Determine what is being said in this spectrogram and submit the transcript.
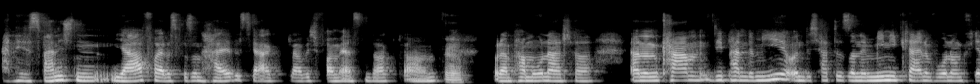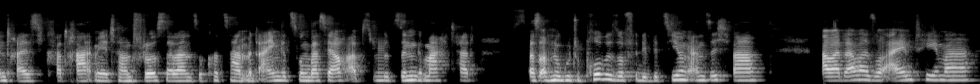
Ah nee, das war nicht ein Jahr vorher, das war so ein halbes Jahr, glaube ich, vor dem ersten Lockdown. Ja. Oder ein paar Monate. Und dann kam die Pandemie und ich hatte so eine mini kleine Wohnung, 34 Quadratmeter und Flo ist da dann so kurzerhand mit eingezogen, was ja auch absolut Sinn gemacht hat, was auch eine gute Probe so für die Beziehung an sich war. Aber da war so ein Thema,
